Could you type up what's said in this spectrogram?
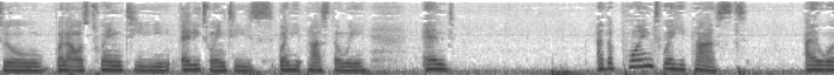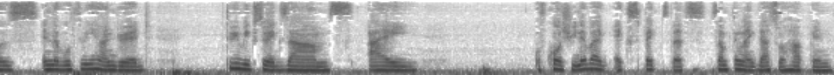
to when I was 20, early 20s, when he passed away. And at the point where he passed, I was in level 300, three weeks to exams. I, of course, you never expect that something like that will happen.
